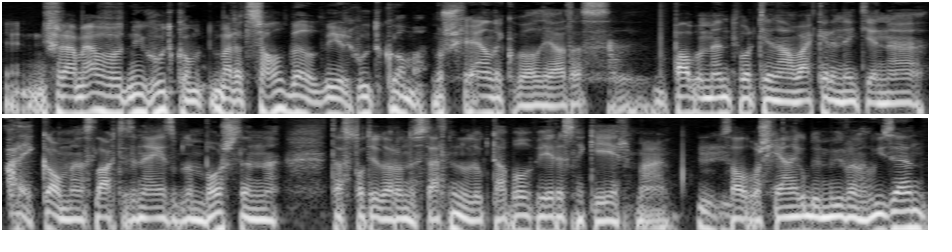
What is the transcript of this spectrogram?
Ik vraag me af of het nu goed komt. Maar het zal wel weer goed komen. Waarschijnlijk wel, ja. Dat is, eh, op een bepaald moment wordt je dan wakker en denkt je, uh, allee, kom, en dan slaagt hij zijn eigen op de borst en uh, dan staat hij daar aan de start en dan lukt dat wel weer eens een keer. Maar het zal waarschijnlijk op de muur van Hoei zijn.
